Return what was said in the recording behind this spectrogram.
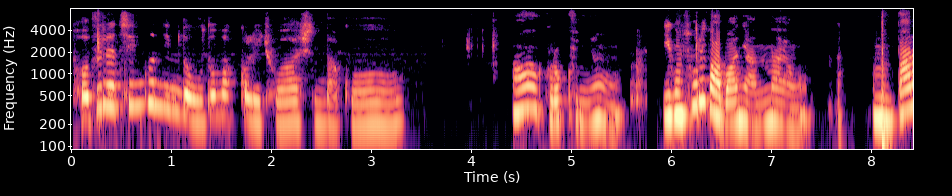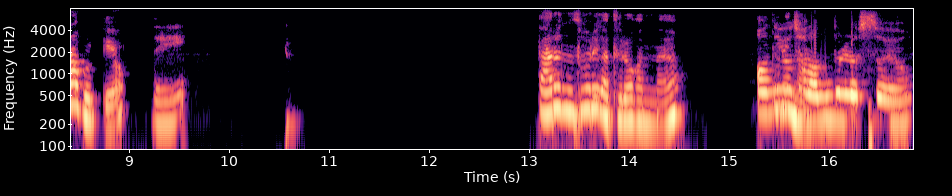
버들의 친구님도 우도 막걸리 좋아하신다고. 아, 그렇군요. 이건 소리가 많이 안 나요. 한번 따라 볼게요. 네. 다른 소리가 들어갔나요? 아니요, 잘 안 들렸어요.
